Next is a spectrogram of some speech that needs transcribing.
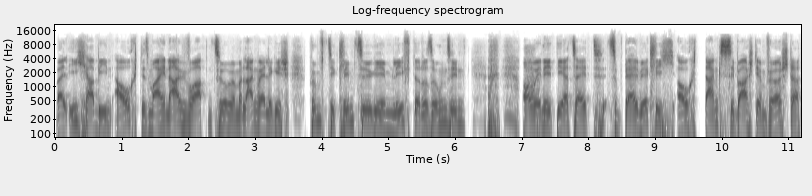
weil ich habe ihn auch, das mache ich nach wie vor ab und zu, wenn man langweilig ist, 50 Klimmzüge im Lift oder so Unsinn. Aber wenn ich derzeit zum Teil wirklich auch dank Sebastian Förster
